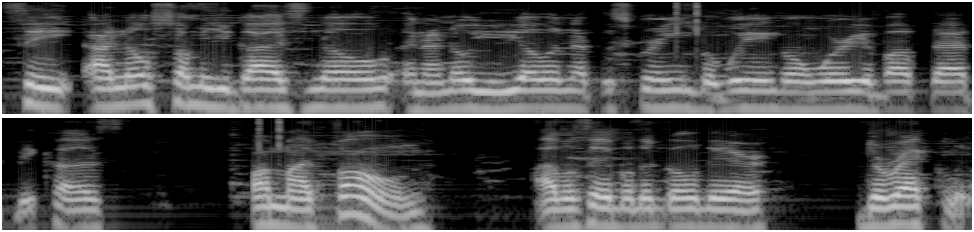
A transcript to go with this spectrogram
See, I know some of you guys know, and I know you're yelling at the screen, but we ain't gonna worry about that because on my phone, I was able to go there directly,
